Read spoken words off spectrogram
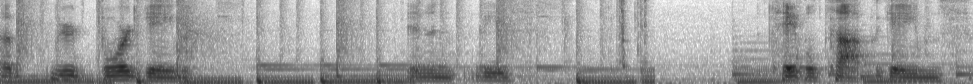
A weird board game. In these tabletop games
